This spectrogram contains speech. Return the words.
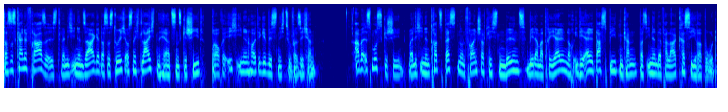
Dass es keine Phrase ist, wenn ich Ihnen sage, dass es durchaus nicht leichten Herzens geschieht, brauche ich Ihnen heute gewiss nicht zu versichern. Aber es muss geschehen, weil ich Ihnen trotz besten und freundschaftlichsten Willens weder materiell noch ideell das bieten kann, was Ihnen der Verlag Kassierer bot.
